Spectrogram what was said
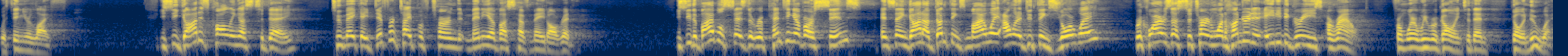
within your life. You see, God is calling us today to make a different type of turn that many of us have made already. You see, the Bible says that repenting of our sins and saying, God, I've done things my way, I want to do things your way, requires us to turn 180 degrees around from where we were going to then go a new way.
